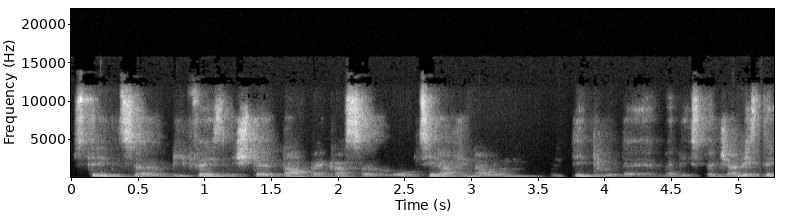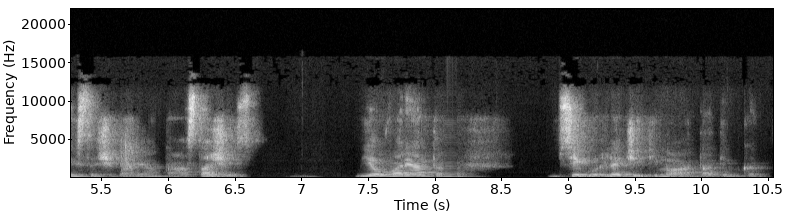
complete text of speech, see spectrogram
strict să bifezi niște etape ca să obții la final un, un titlu de medic specialist, există și varianta asta și e o variantă, sigur, legitimă, atât timp cât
